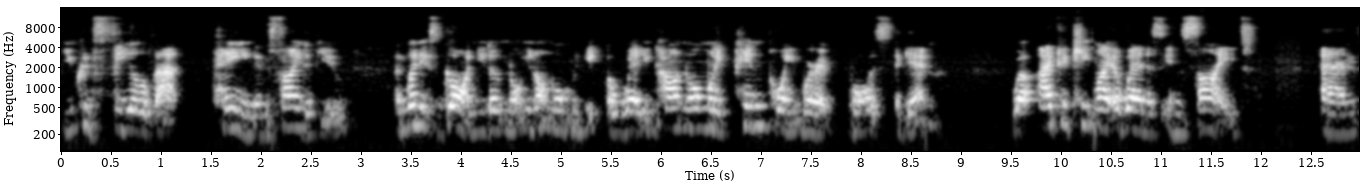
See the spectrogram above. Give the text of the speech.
You can feel that pain inside of you. And when it's gone, you don't know, you're not normally aware. You can't normally pinpoint where it was again. Well, I could keep my awareness inside and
